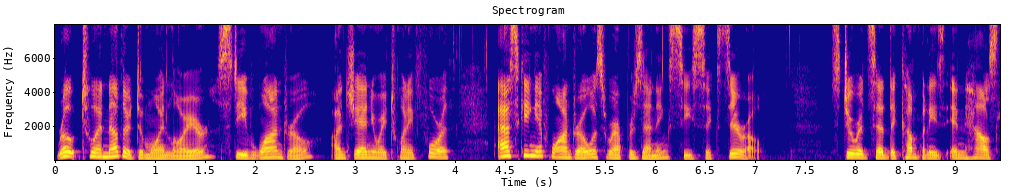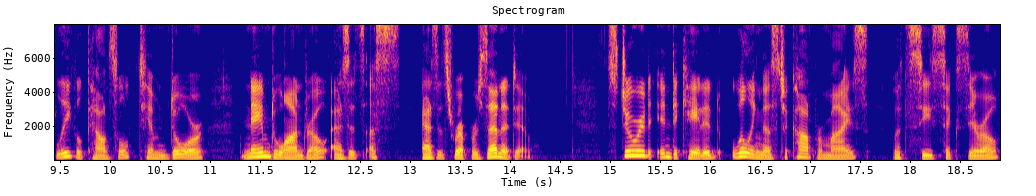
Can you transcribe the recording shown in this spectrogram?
wrote to another Des Moines lawyer, Steve Wandro, on January 24th, asking if Wandro was representing C60. Stewart said the company's in house legal counsel, Tim Dorr, named Wandro as its, as its representative. Stewart indicated willingness to compromise with C60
